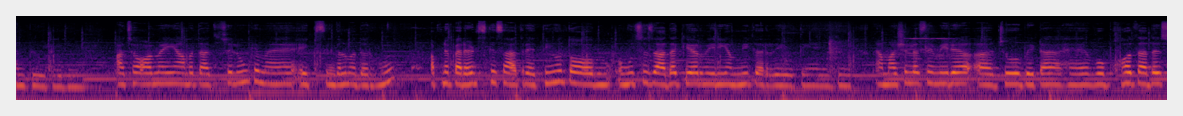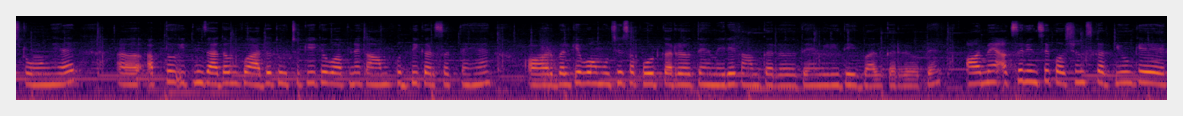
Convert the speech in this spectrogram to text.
एम्प्यूट हो गई अच्छा और मैं यहाँ बताती चलूँ कि मैं एक सिंगल मदर हूँ। अपने पेरेंट्स के साथ रहती हूँ तो मुझसे ज़्यादा केयर मेरी अम्मी कर रही होती हैं इनकी। माशाल्लाह से मेरा जो बेटा है, वो बहुत ज़्यादा स्ट्रॉन्ग है। अब तो इतनी ज़्यादा उनको आदत हो चुकी है कि वो अपने काम खुद भी कर सकते हैं और बल्कि वो मुझे सपोर्ट कर रहे होते हैं, मेरे काम कर रहे होते हैं, मेरी देखभाल कर रहे होते हैं। और मैं अक्सर इनसे क्वेश्चन करती हूँ कि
